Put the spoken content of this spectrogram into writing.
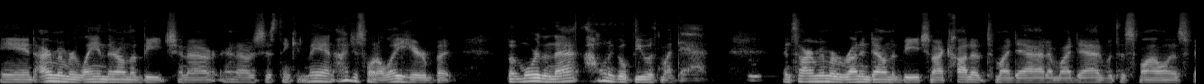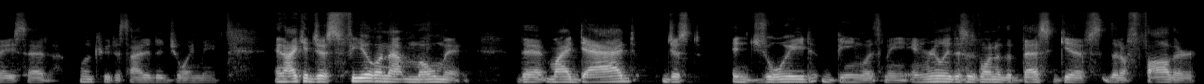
And I remember laying there on the beach, and I and I was just thinking, "Man, I just want to lay here, but but more than that, I want to go be with my dad." And so I remember running down the beach and I caught up to my dad, and my dad, with a smile on his face, said, Look who decided to join me. And I could just feel in that moment that my dad just enjoyed being with me. And really, this is one of the best gifts that a father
